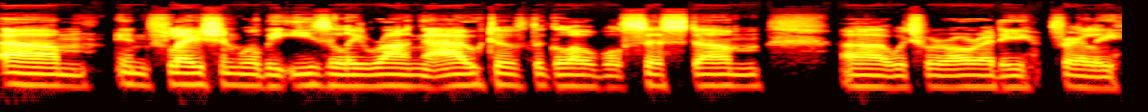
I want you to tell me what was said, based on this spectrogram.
um, inflation will be easily wrung out of the global system, uh, which were already fairly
